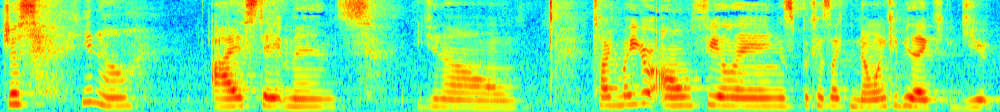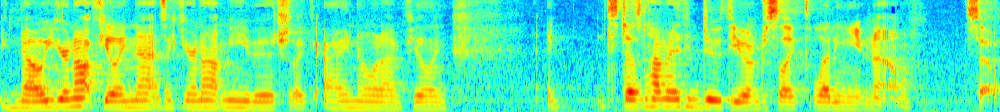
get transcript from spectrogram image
just you know I statements, you know, talking about your own feelings because like no one can be like you no you're not feeling that. It's like you're not me bitch. Like i know what i'm feeling. It, it doesn't have anything to do with you. I'm just like letting you know. So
